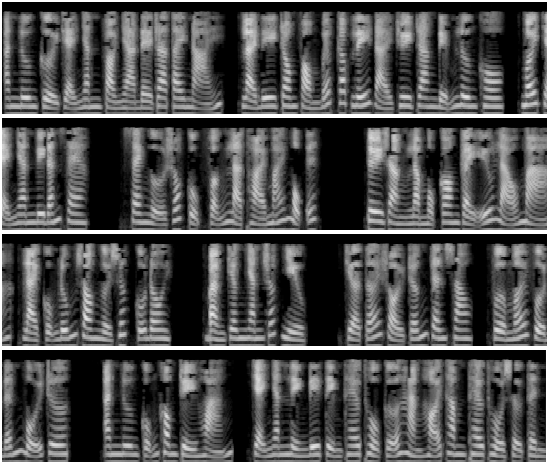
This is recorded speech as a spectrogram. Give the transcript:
Anh Nương cười chạy nhanh vào nhà đề ra tay nải, lại đi trong phòng bếp cấp Lý Đại Truy trang điểm lương khô, mới chạy nhanh đi đánh xe. Xe ngựa rốt cuộc vẫn là thoải mái một ít. Tuy rằng là một con gầy yếu lão mã, lại cũng đúng so người sức của đôi. Bàn chân nhanh rất nhiều. Chờ tới rồi trấn trên sau, vừa mới vừa đến buổi trưa, anh nương cũng không trì hoãn, chạy nhanh liền đi tìm theo thù cửa hàng hỏi thăm theo thù sự tình.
